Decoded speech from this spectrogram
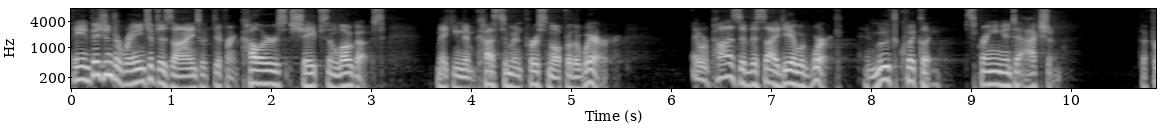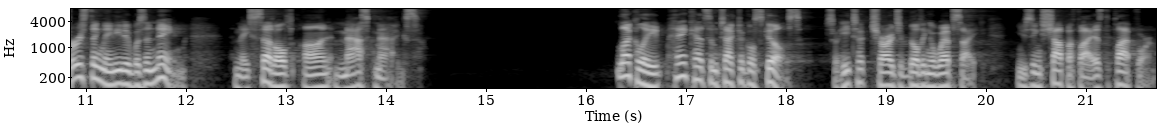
They envisioned a range of designs with different colors, shapes, and logos, making them custom and personal for the wearer. They were positive this idea would work and moved quickly, springing into action. The first thing they needed was a name, and they settled on Mask Mags. Luckily, Hank had some technical skills, so he took charge of building a website using Shopify as the platform.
